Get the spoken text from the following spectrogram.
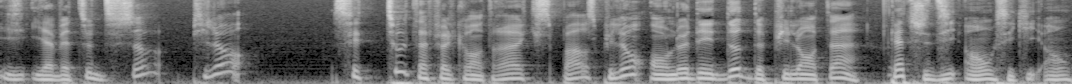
il, avait tout dit ça. Puis là, c'est tout à fait le contraire qui se passe. Puis là, on a des doutes depuis longtemps. Quand tu dis on, c'est qui on?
